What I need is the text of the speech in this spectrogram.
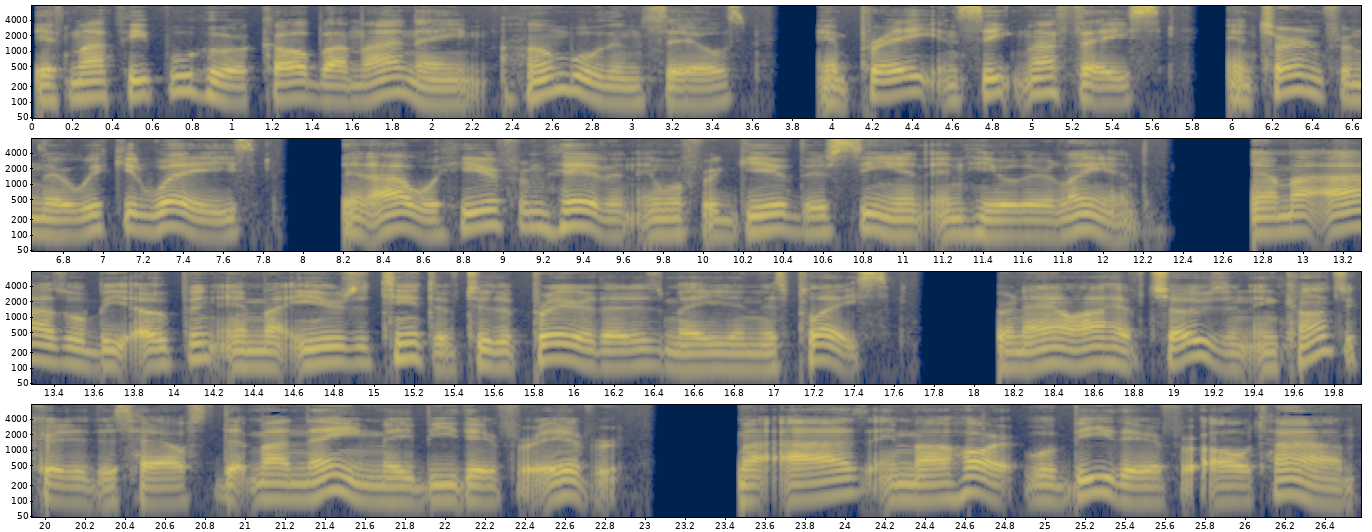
if my people who are called by my name humble themselves, and pray and seek my face, and turn from their wicked ways, then I will hear from heaven and will forgive their sin and heal their land. Now my eyes will be open and my ears attentive to the prayer that is made in this place. For now I have chosen and consecrated this house that my name may be there forever. My eyes and my heart will be there for all time.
